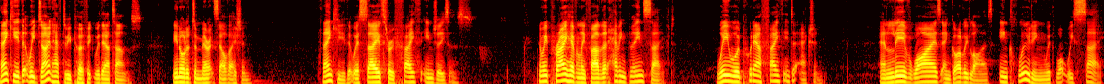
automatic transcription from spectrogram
Thank you that we don't have to be perfect with our tongues in order to merit salvation. Thank you that we're saved through faith in Jesus. And we pray, Heavenly Father, that having been saved, we would put our faith into action and live wise and godly lives, including with what we say.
